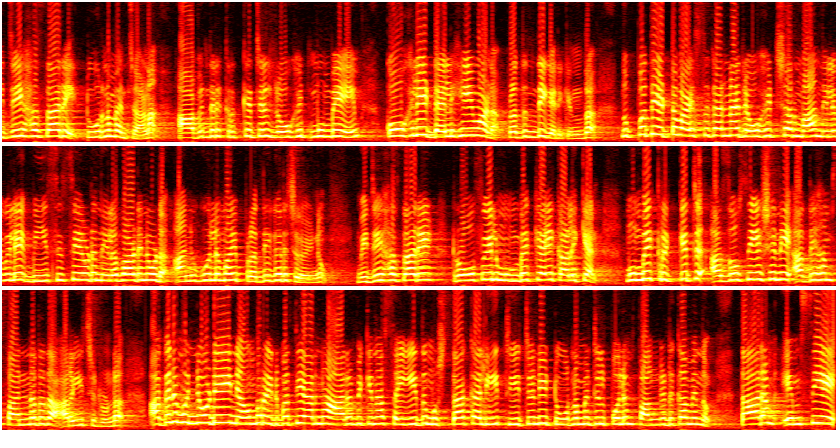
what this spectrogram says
വിജയ് ഹസാരെ ടൂർണമെന്റ് ആണ് ആഭ്യന്തര ക്രിക്കറ്റിൽ രോഹിത് മുംബൈയും കോഹ്ലി ഡൽഹിയുമാണ് പ്രതിനിധീകരിക്കുന്നത്. മുപ്പത്തിയെട്ട് വയസ്സുകാരനായ രോഹിത് ശർമ്മ നിലവിലെ ബി സി സി ഐയുടെ നിലപാടിനോട് അനുകൂലമായി പ്രതികരിച്ചു കഴിഞ്ഞു. വിജയ് ഹസാരെ ട്രോഫിയിൽ മുംബൈക്കായി കളിക്കാൻ മുംബൈ ക്രിക്കറ്റ് അസോസിയേഷനെ അദ്ദേഹം സന്നദ്ധത അറിയിച്ചിട്ടുണ്ട്. അതിനു മുന്നോടിയായി നവംബർ ഇരുപത്തിയാറിന് ആരംഭിക്കുന്ന സയ്യിദ് മുഷ്താഖ് അലി ടി ട്വന്റി ടൂർണമെന്റിൽ പോലും പങ്കെടുക്കാമെന്നും താരം എം സി എ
